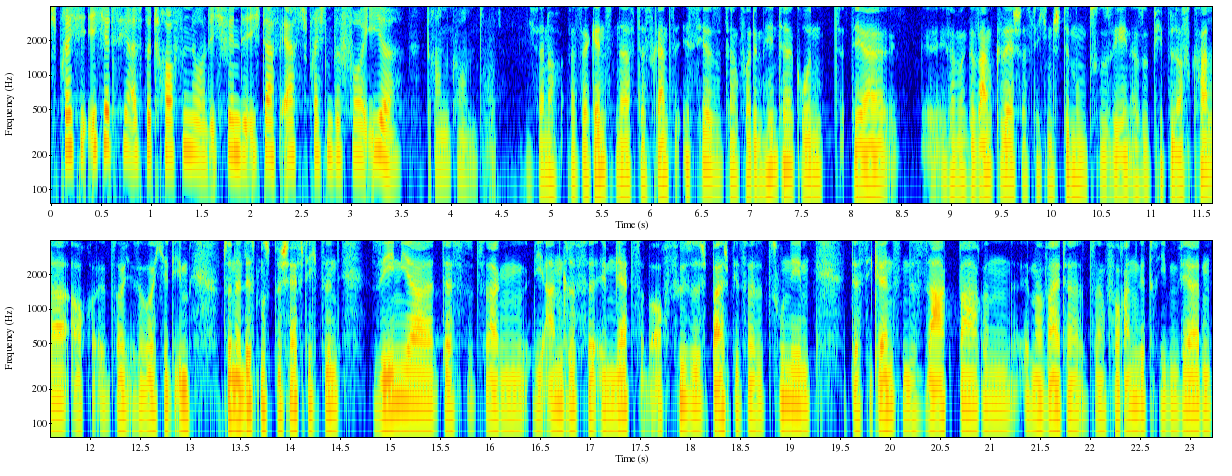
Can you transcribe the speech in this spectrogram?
spreche ich jetzt hier als Betroffene und ich finde, ich darf erst sprechen, bevor ihr drankommt. Ich sage noch was ergänzen darf, das Ganze ist ja sozusagen vor dem Hintergrund der ich sag mal, gesamtgesellschaftlichen Stimmung zu sehen. Also People of Color, auch solche, solche, die im Journalismus beschäftigt sind, sehen ja, dass sozusagen die Angriffe im Netz, aber auch physisch beispielsweise zunehmen, dass die Grenzen des Sagbaren immer weiter sozusagen vorangetrieben werden,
